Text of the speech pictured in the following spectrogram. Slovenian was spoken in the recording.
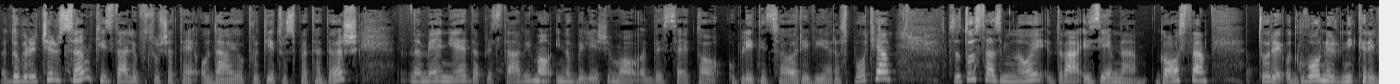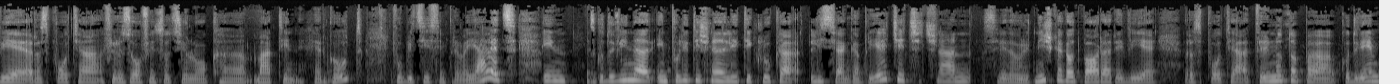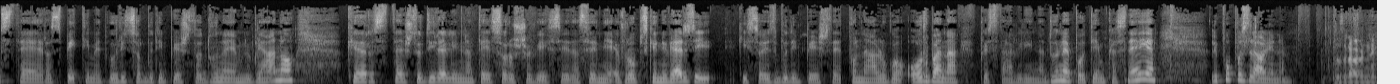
Dobro večer vsem, ki zdaj poslušate oddajo Protetru speta dež. Namen je, da predstavimo in obeležimo deseto obletnico revije Razpotja. Zato sta z mnoj dva izjemna gosta, torej odgovorni urednik revije Razpotja, filozof in sociolog eh, Martin Hergout, publicist in prevajalec in zgodovinar in politični analitik Luka Lisja Gabrielčič, član seveda uredniškega odbora revije Razpotja. Trenutno pa, kot vem, ste razpeti med Gorico, Budimpešto, Dunaj najem Ljubljano, ker ste študirali na tej Sorošovi, seveda srednje Evropske univerzi, ki so iz Budimpešte po nalogo Orbana predstavili na Dune, potem kasneje. Lepo pozdravljene. Pozdravljeni.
